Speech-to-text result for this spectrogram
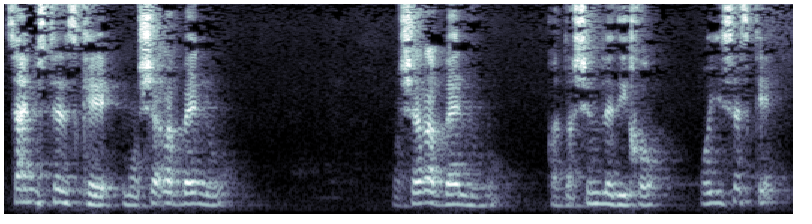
¿Saben ustedes que Moshe Rabbenu, Moshe Rabbenu, cuando Hashem le dijo, oye, ¿sabes qué?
